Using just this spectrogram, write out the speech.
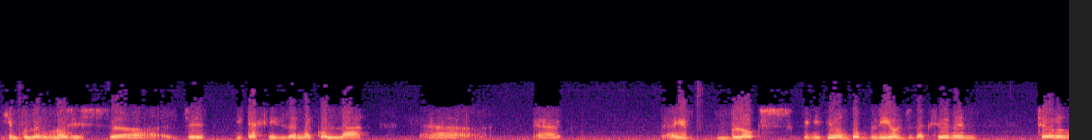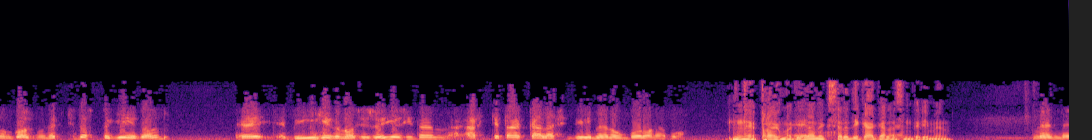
είχε πολλές γνώσεις α, και η τέχνη του ήταν να κολλά α, α, ε, μπλοκς κινητήρων των πλοίων και ταξίδευε σε όλο τον κόσμο. Έτσι το αυτοκίνητο, ε, επειδή είχε γνώση ζωή, ήταν αρκετά καλά συντηρημένο, μπορώ να πω. ναι, πράγματι Ε, ήταν εξαιρετικά καλά συντηρημένο. Ναι, ναι.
